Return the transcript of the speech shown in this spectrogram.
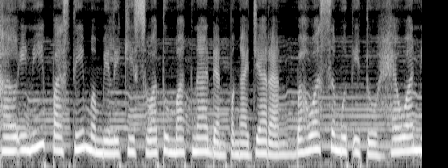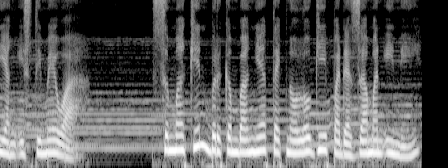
Hal ini pasti memiliki suatu makna dan pengajaran bahwa semut itu hewan yang istimewa. Semakin berkembangnya teknologi pada zaman ini,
